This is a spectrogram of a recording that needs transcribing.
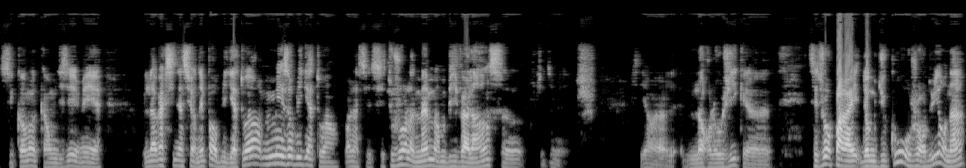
C'est comme quand on disait, mais la vaccination n'est pas obligatoire, mais obligatoire. Voilà, c'est toujours la même ambivalence. Euh, dis, euh, leur logique, euh, c'est toujours pareil. Donc du coup, aujourd'hui, on a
